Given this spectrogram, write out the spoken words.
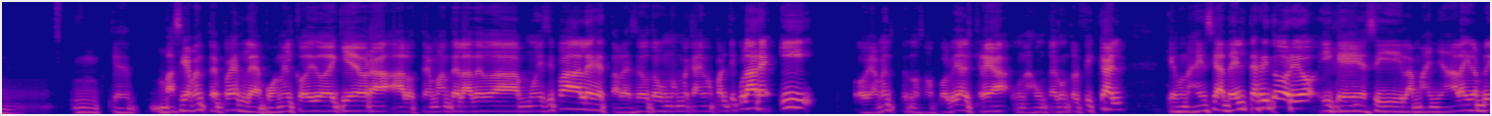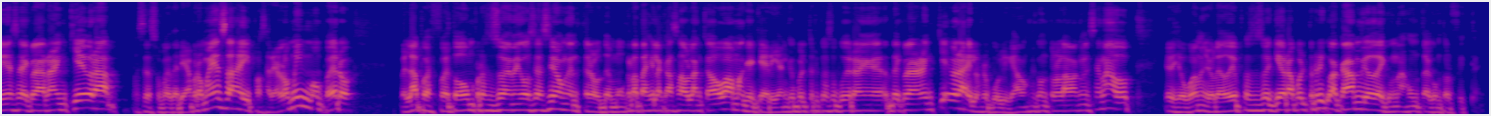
mm, que básicamente pues le pone el código de quiebra a los temas de las deudas municipales, establece otros unos mecanismos particulares y obviamente no se nos puede olvidar, crea una Junta de Control Fiscal que es una agencia del territorio y que si la mañana la isla se declarara en quiebra, pues se sometería a promesas y pasaría lo mismo, pero ¿verdad? Pues fue todo un proceso de negociación entre los demócratas y la Casa Blanca de Obama que querían que Puerto Rico se pudiera eh, declarar en quiebra y los republicanos que controlaban el Senado, que dijo, bueno, yo le doy el proceso de quiebra a Puerto Rico a cambio de que una Junta de Control Fiscal.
